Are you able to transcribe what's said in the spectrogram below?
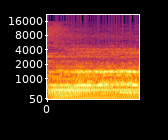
Oh.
